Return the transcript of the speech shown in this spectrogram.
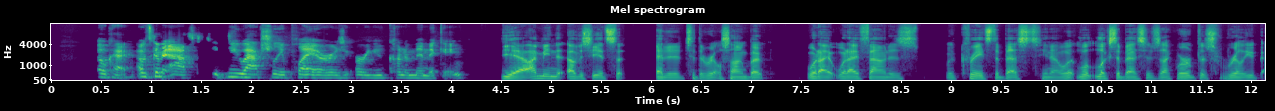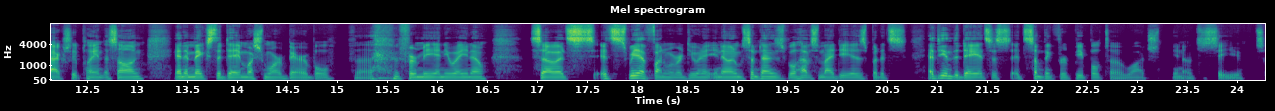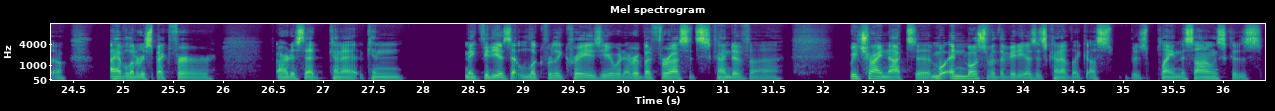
Okay. I was going to ask, do you actually play or, is, are you kind of mimicking? Yeah. I mean, obviously it's edited to the real song, but what I, what I found is what creates the best, you know, what, what looks the best is like we're just really actually playing the song and it makes the day much more bearable uh, for me anyway, you know? So it's, it's, we have fun when we're doing it, you know, and sometimes we'll have some ideas, but it's at the end of the day, it's just, it's something for people to watch, you know, to see you. So I have a lot of respect for artists that kind of can make videos that look really crazy or whatever. But for us, it's kind of uh, we try not to. And most of the videos, it's kind of like us just playing the songs because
